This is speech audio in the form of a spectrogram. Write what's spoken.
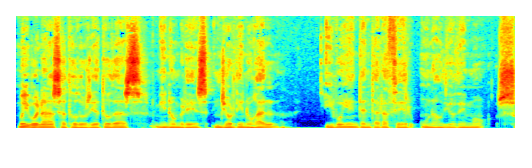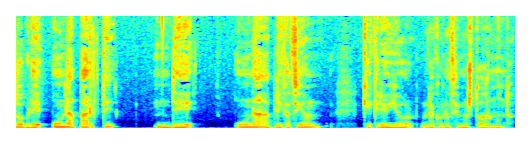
Muy buenas a todos y a todas. Mi nombre es Jordi Nogal y voy a intentar hacer un audio demo sobre una parte de una aplicación que creo yo la conocemos todo el mundo.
